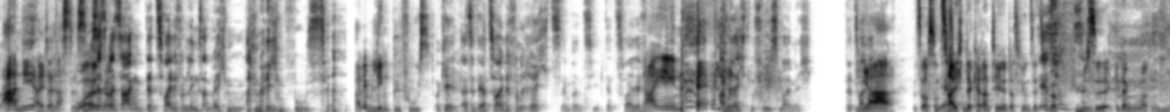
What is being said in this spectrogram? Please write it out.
Ah, nee, Alter, lass das. Ich Boah, muss jetzt mal sagen, der zweite von links an welchem, an welchem Fuß? An dem linken Fuß. Okay, also der zweite von rechts im Prinzip. Der zweite Nein. Von, am rechten Fuß, meine ich. Der zweite. ja. Das ist auch so ein Der- Zeichen der Quarantäne, dass wir uns jetzt über Füße Gedanken machen.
